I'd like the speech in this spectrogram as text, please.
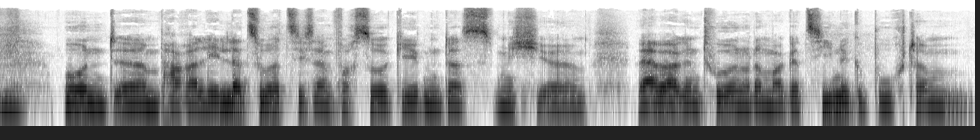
Mhm. Und ähm, parallel dazu hat sich einfach so ergeben, dass mich ähm, Werbeagenturen oder Magazine gebucht haben,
